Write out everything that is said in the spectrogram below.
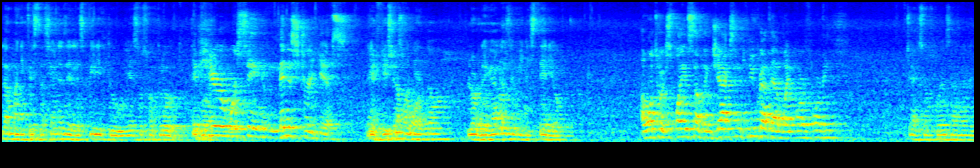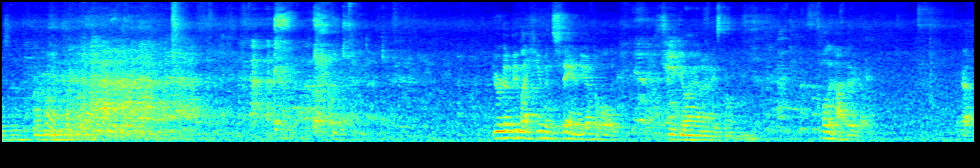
las manifestaciones del Espíritu y esos otros And tipos. here we're seeing ministry gifts Y aquí estamos 4. viendo los regalos de ministerio. I want to explain something. Jackson, can you grab that whiteboard for me? Jackson, ¿puedes hablar eso? You're going to be my human stand. You have to hold it. va a esto. Hold it high, there you go. Okay.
